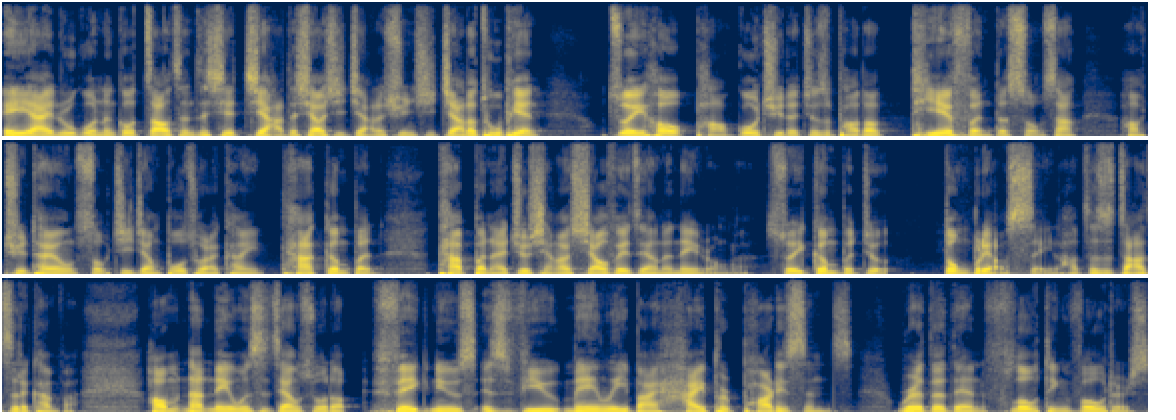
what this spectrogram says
，AI 如果能够造成这些假的消息、假的讯息、假的图片，最后跑过去的就是跑到铁粉的手上。好，去他用手机这样播出来看，他根本他本来就想要消费这样的内容了，所以根本就动不了谁了。好，这是杂志的看法。好，那内文是这样说的：Fake news is viewed mainly by hyper partisans rather than floating voters.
